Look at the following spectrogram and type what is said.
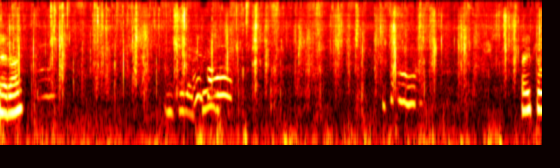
Meron? Ang kulay Ay, pa oh. Ito oh. Ay, ito.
